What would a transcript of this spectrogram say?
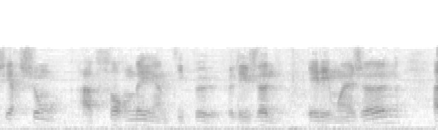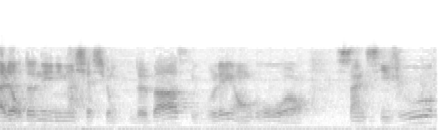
Nous cherchons à former un petit peu les jeunes et les moins jeunes, à leur donner une initiation de base, si vous voulez, en gros en 5-6 jours,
